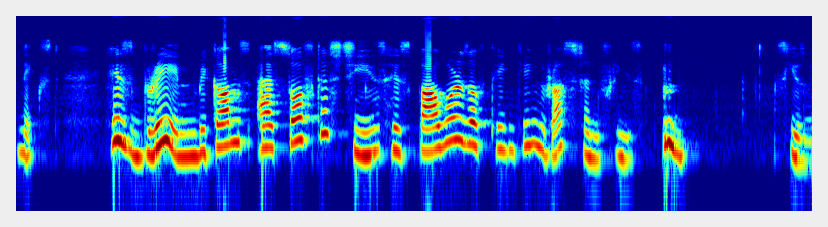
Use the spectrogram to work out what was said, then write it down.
Next his brain becomes as soft as cheese his powers of thinking rust and freeze excuse me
